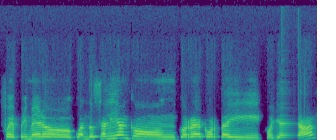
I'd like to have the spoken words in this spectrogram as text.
fue primero cuando salían con correa corta y collar,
